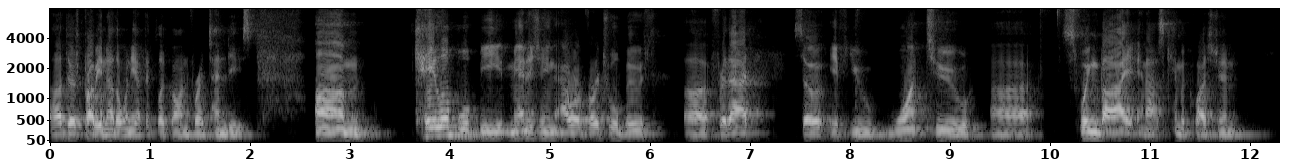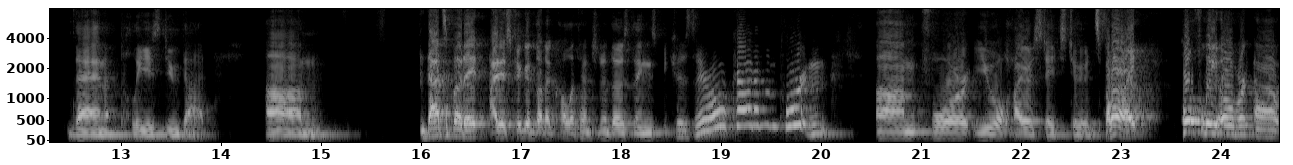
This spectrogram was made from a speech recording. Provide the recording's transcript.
Uh, there's probably another one you have to click on for attendees. Um, Caleb will be managing our virtual booth uh, for that. So if you want to uh, swing by and ask him a question, then please do that. Um, that's about it. I just figured that I'd call attention to those things because they're all kind of important um, for you Ohio State students. But all right, hopefully over, uh,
